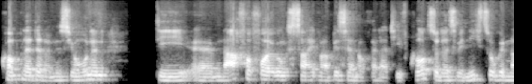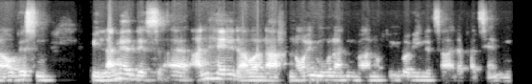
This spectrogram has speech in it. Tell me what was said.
komplette Remissionen. Die äh, Nachverfolgungszeit war bisher noch relativ kurz, sodass wir nicht so genau wissen, wie lange das äh, anhält. Aber nach neun Monaten war noch die überwiegende Zahl der Patienten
